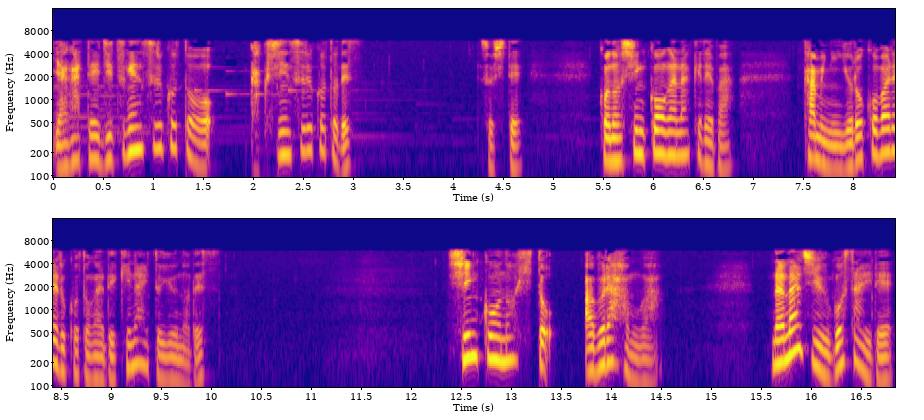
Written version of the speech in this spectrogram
やがて実現することを確信することです。そして、この信仰がなければ、神に喜ばれることができないというのです。信仰の人、アブラハムは、75歳で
